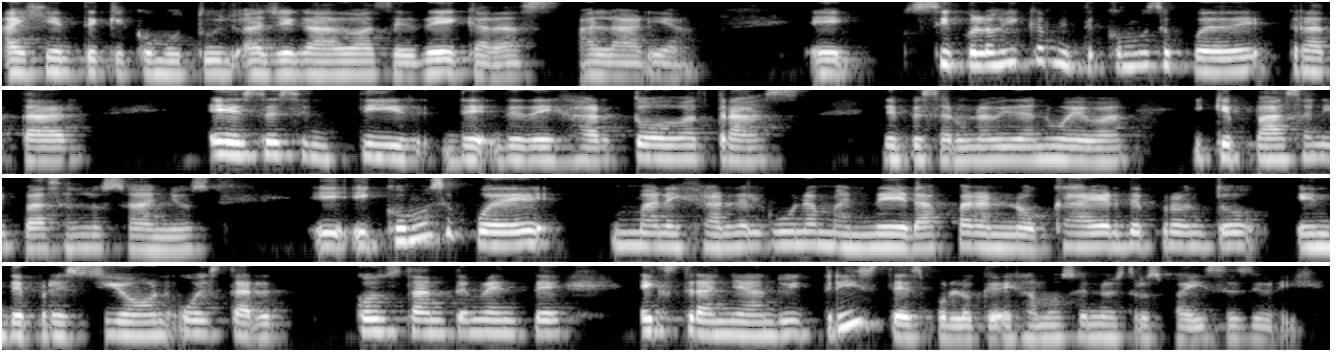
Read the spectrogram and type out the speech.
Hay gente que como tú ha llegado hace décadas al área. Eh, psicológicamente, ¿cómo se puede tratar ese sentir de, dejar todo atrás, de empezar una vida nueva y que pasan y pasan los años, y, cómo se puede manejar de alguna manera para no caer de pronto en depresión o estar constantemente extrañando y tristes por lo que dejamos en nuestros países de origen.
